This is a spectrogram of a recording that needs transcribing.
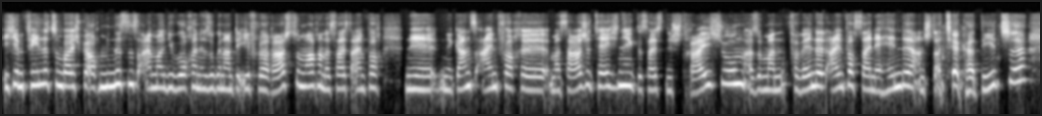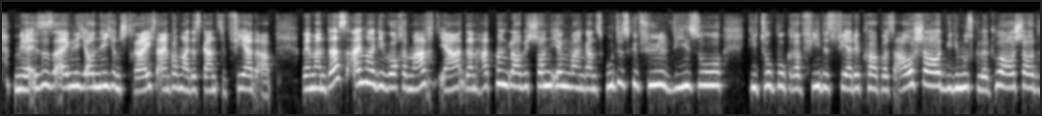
Ich empfehle zum Beispiel auch mindestens einmal die Woche eine sogenannte Effleurage zu machen. Das heißt einfach eine, eine ganz einfache Massagetechnik Technik, das heißt eine Streichung. Also man verwendet einfach seine Hände anstatt der Kadetsche. Mehr ist es eigentlich auch nicht und streicht einfach mal das ganze Pferd ab. Wenn man das einmal die Woche macht, ja, dann hat man, glaube ich, schon irgendwann ein ganz gutes Gefühl, wie so die Topografie des Pferdekörpers ausschaut, wie die Muskulatur ausschaut.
